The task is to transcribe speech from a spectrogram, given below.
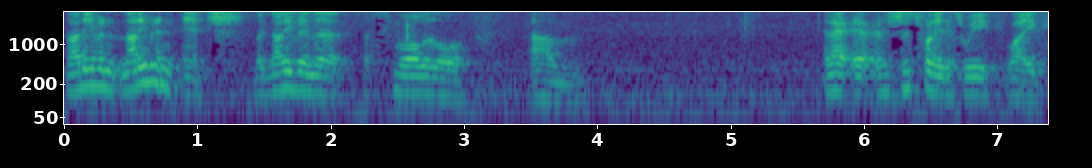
Not even not even an inch. Like not even a, a small little. Um, and I, it was just funny this week. Like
